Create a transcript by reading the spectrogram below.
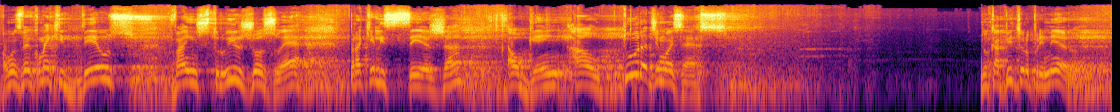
Vamos ver como é que Deus vai instruir Josué para que ele seja alguém à altura de Moisés. No capítulo 1,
